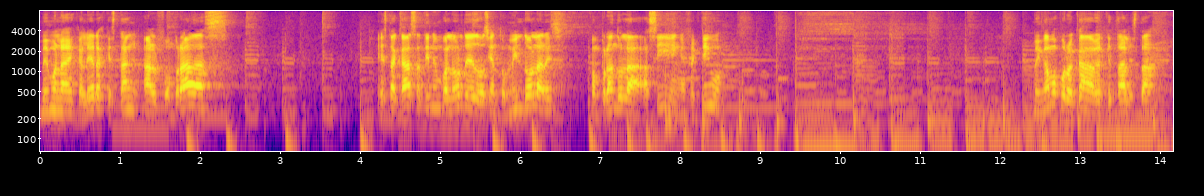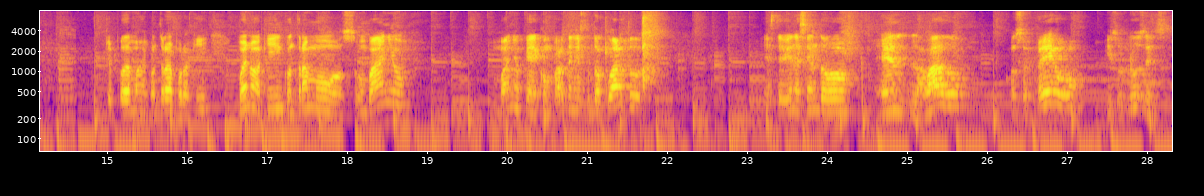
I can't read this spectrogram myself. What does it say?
Vemos las escaleras que están alfombradas esta casa tiene un valor de 200 mil dólares comprándola así en efectivo. Vengamos por acá a ver qué tal está. ¿Qué podemos encontrar por aquí? Bueno, aquí encontramos un baño. Un baño que comparten estos dos cuartos. Este viene siendo el lavado con su espejo y sus luces.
